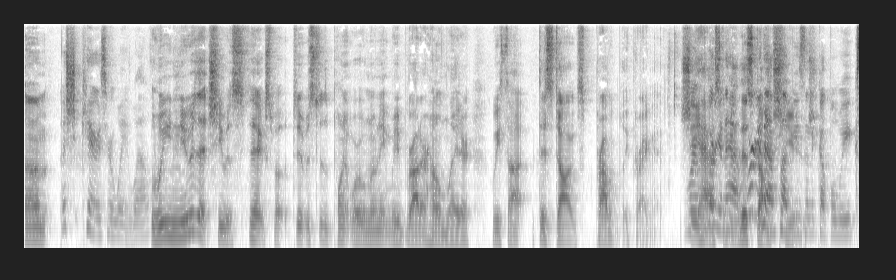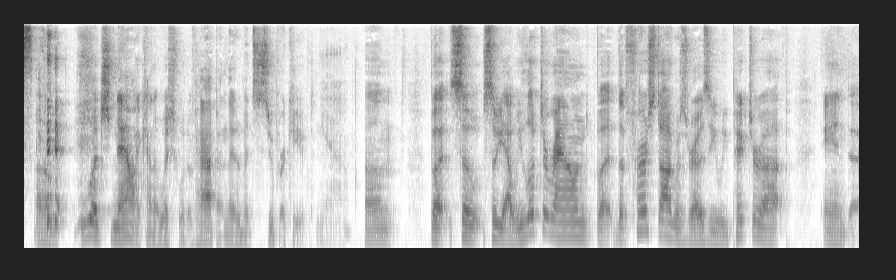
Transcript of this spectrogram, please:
Um, but she carries her weight well. we knew that she was fixed, but it was to the point where when we brought her home later, we thought this dog's probably pregnant. She we're, has we're to gonna be. have this we're gonna have puppies huge. in a couple weeks. um, which now I kind of wish would have happened. They'd have been super cute. yeah. Um, but so so yeah, we looked around, but the first dog was Rosie. We picked her up, and uh,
